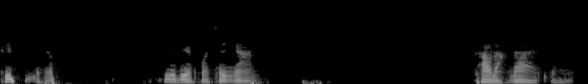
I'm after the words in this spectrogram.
คริปต์นะครับ เพื่อเรียกมาใช้งานคราวหลังได้นะครับ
